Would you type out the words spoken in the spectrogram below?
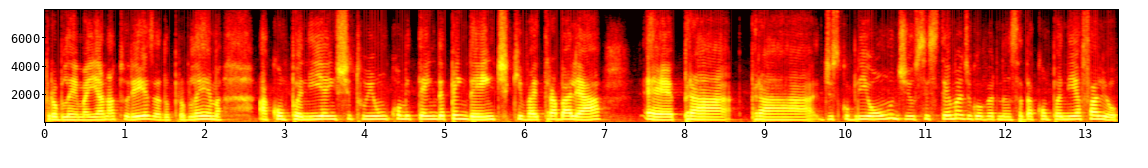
problema e a natureza do problema, a companhia instituiu um comitê independente que vai trabalhar é, para para descobrir onde o sistema de governança da companhia falhou.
